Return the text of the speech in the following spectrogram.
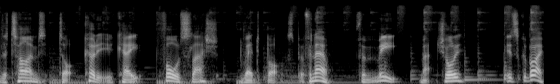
thetimes.co.uk forward slash redbox. But for now, from me, Matt Chorley, it's goodbye.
